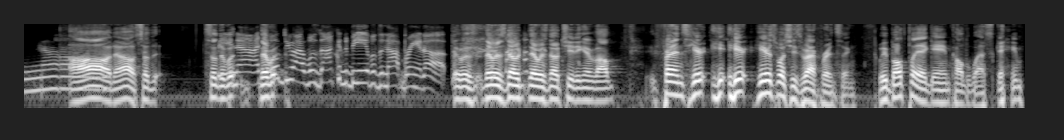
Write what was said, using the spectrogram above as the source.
No. oh no, so the, so there, See, wa- now I there, wa- told you I was not going to be able to not bring it up. there was there was no there was no cheating involved. Friends, here here here's what she's referencing. We both play a game called West Game,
